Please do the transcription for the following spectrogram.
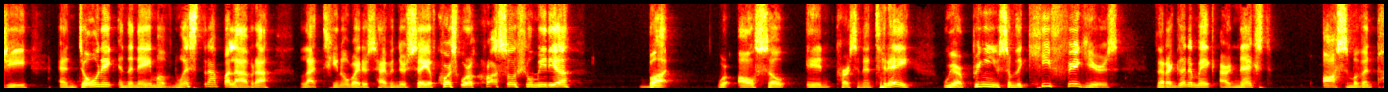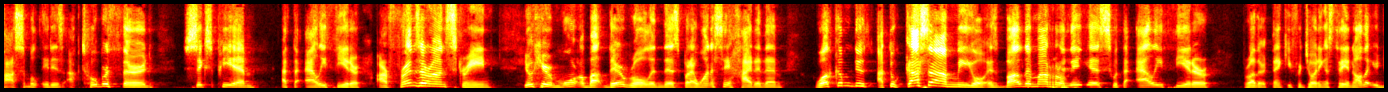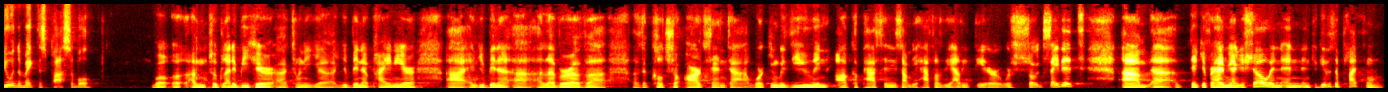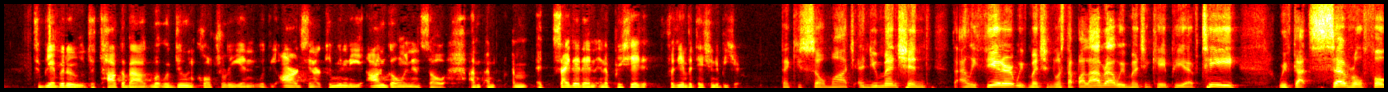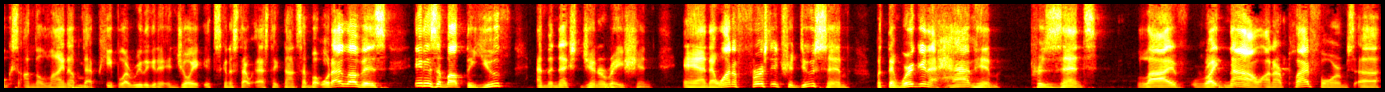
and donate in the name of Nuestra Palabra, Latino writers having their say. Of course, we're across social media, but we're also in person. And today, we are bringing you some of the key figures that are going to make our next awesome event possible. It is October 3rd, 6 p.m. at the Alley Theater. Our friends are on screen. You'll hear more about their role in this, but I want to say hi to them. Welcome to a tu casa, amigo. It's Valdemar Rodriguez with the Alley Theater. Brother, thank you for joining us today and all that you're doing to make this possible. Well, uh, I'm so glad to be here, uh, Tony. Uh, you've been a pioneer, uh, and you've been a, a lover of uh, of the cultural arts. And uh, working with you in all capacities on behalf of the Alley Theater, we're so excited. Um, thank you for having me on your show, and and and to give us a platform to be able to to talk about what we're doing culturally and with the arts in our community ongoing. And so I'm I'm, I'm excited and, and appreciate it for the invitation to be here. Thank you so much. And you mentioned the Alley Theater. We've mentioned Nuestra Palabra. We've mentioned KPFT. We've got several folks on the lineup mm-hmm. that people are really going to enjoy. It's going to start with Aztec Danza. But what I love is it is about the youth and the next generation. And I want to first introduce him, but then we're going to have him present live right now on our platforms. Uh,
